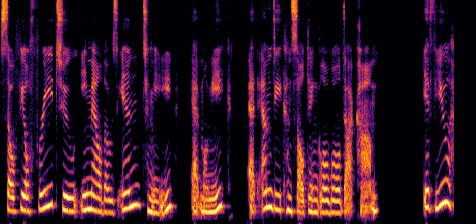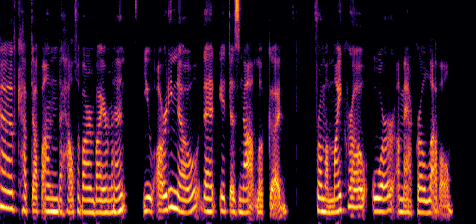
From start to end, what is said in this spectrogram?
so feel free to email those in to me at Monique at mdconsultingglobal.com. If you have kept up on the health of our environment, you already know that it does not look good from a micro or a macro level.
